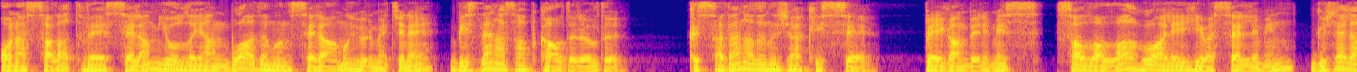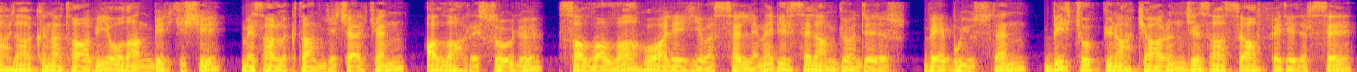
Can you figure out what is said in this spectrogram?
ona salat ve selam yollayan bu adamın selamı hürmetine bizden azap kaldırıldı. Kıssadan alınacak hisse Peygamberimiz sallallahu aleyhi ve sellemin güzel ahlakına tabi olan bir kişi mezarlıktan geçerken Allah Resulü sallallahu aleyhi ve selleme bir selam gönderir ve bu yüzden birçok günahkarın cezası affedilirse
